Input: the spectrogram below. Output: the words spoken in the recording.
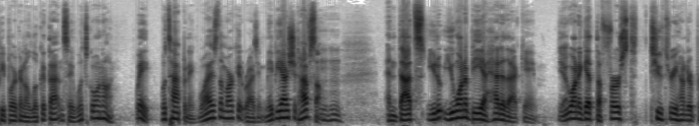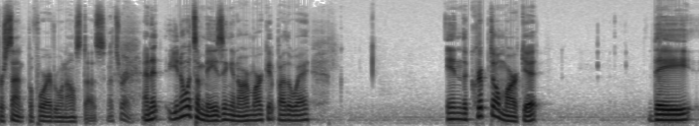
people are going to look at that and say, what's going on? Wait, what's happening? Why is the market rising? Maybe I should have some. Mm-hmm. And that's, you, you want to be ahead of that game. Yep. You want to get the first two, three hundred percent before everyone else does. That's right. And it, you know what's amazing in our market, by the way? In the crypto market, they,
